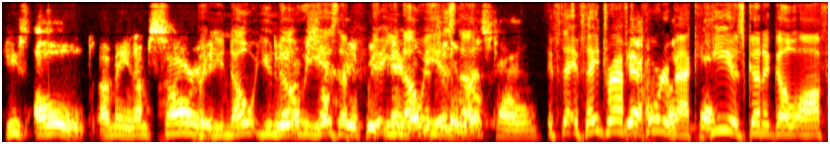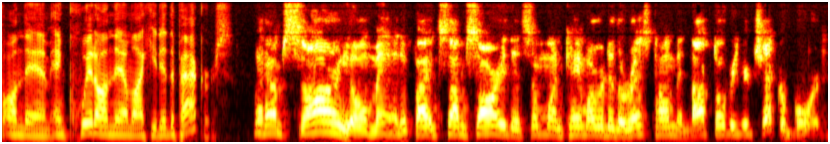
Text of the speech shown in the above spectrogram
He's old. I mean, I'm sorry, But you know, you Dude, know I'm he is. sorry Though. if we You know he is the though. home. If they if they draft Yeah, a quarterback, but- but- he is going to go off on them and quit on them like he did the Packers. But I'm sorry, old man. If I, I'm sorry that someone came over to the rest home and knocked over your checkerboard.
